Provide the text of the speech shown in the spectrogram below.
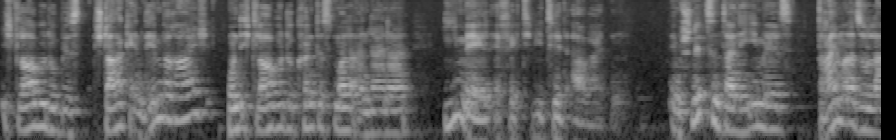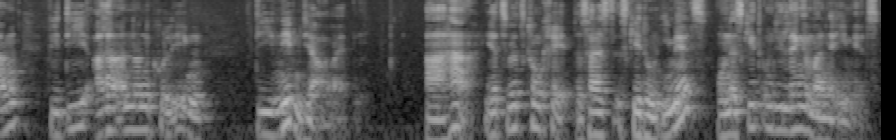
ich glaube, du bist stark in dem Bereich und ich glaube, du könntest mal an deiner E-Mail-Effektivität arbeiten. Im Schnitt sind deine E-Mails dreimal so lang wie die aller anderen Kollegen, die neben dir arbeiten. Aha, jetzt wird es konkret. Das heißt, es geht um E-Mails und es geht um die Länge meiner E-Mails.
